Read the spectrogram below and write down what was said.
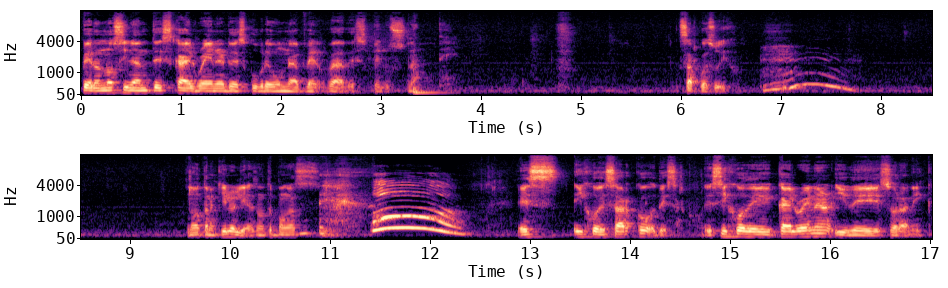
Pero no sin antes Kyle Rayner descubre una verdad espeluznante. Sarko es su hijo. No, tranquilo, Elías, no te pongas. Es hijo de Sarko, de Sarko. Es hijo de Kyle Rayner y de Soranik.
